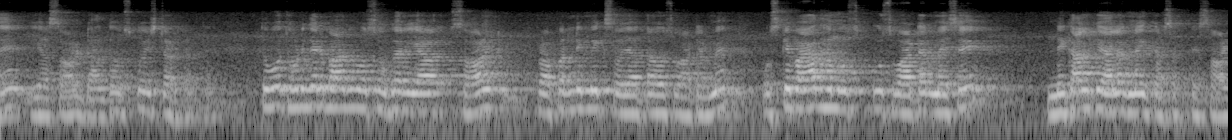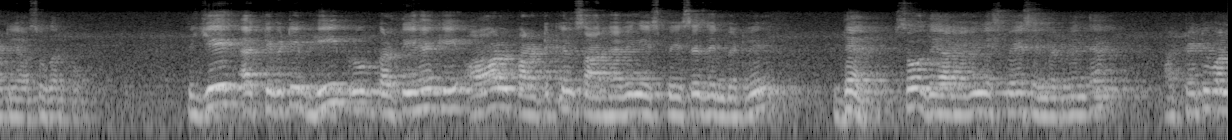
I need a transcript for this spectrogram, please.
दें या सॉल्ट डाल दें उसको स्टर कर दें तो वो थोड़ी देर बाद वो शुगर या सॉल्ट प्रॉपरली मिक्स हो जाता है उस वाटर में उसके बाद हम उस उस वाटर में से निकाल के अलग नहीं कर सकते सॉल्ट या शुगर को तो ये एक्टिविटी भी प्रूव करती है कि all particles are having spaces in between them so they are having space in between them और ट्वेंटी वन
